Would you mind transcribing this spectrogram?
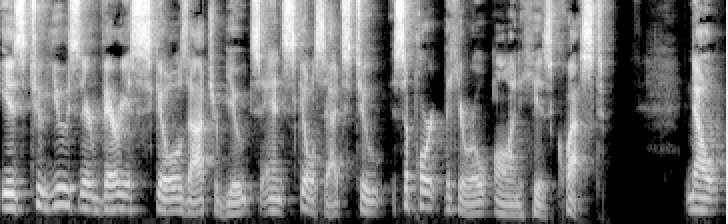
is to use their various skills, attributes, and skill sets to support the hero on his quest. Now,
